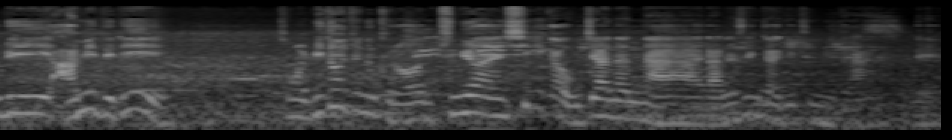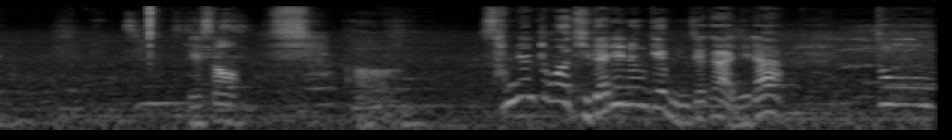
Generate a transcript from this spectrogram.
우리 아미들이 정말 믿어주는 그런 중요한 시기가 오지 않았나라는 생각이 듭니다. 네. 그래서 어, 3년 동안 기다리는 게 문제가 아니라 또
